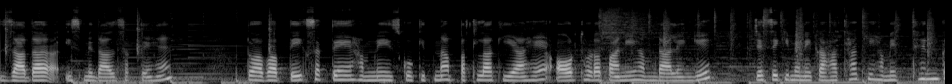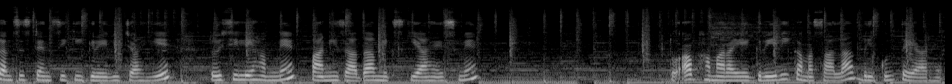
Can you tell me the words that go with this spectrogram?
ज़्यादा इसमें डाल सकते हैं। तो अब आप देख सकते हैं हमने इसको कितना पतला किया है और थोड़ा पानी हम डालेंगे। जैसे कि मैंने कहा था कि हमें थिन कंसिस्टेंसी की ग्रेवी चाहिए तो इसीलिए हमने पानी ज़्यादा मिक्स किया है इसमें। तो अब हमारा ये ग्रेवी का मसाला बिल्कुल तैयार है।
